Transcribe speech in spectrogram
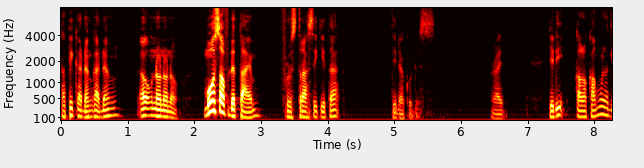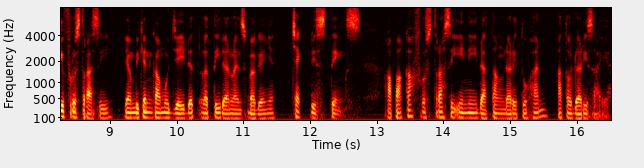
Tapi kadang-kadang, oh no no no, most of the time frustrasi kita tidak kudus. Right? Jadi kalau kamu lagi frustrasi yang bikin kamu jaded, letih dan lain sebagainya, check these things. Apakah frustrasi ini datang dari Tuhan atau dari saya?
